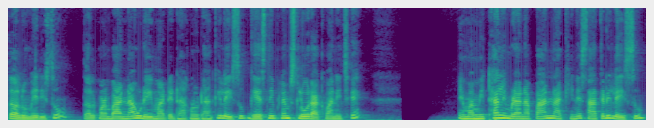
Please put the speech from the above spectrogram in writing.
તલ ઉમેરીશું. તલ પણ બહાર ના ઉડે, એ માટે ઢાંકણું ઢાંકી લઈશું. ગેસની ફ્લેમ સ્લો રાખવાની છે. એમાં મીઠા લીમડાના પાન નાખીને સાંતળી લઈશું.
